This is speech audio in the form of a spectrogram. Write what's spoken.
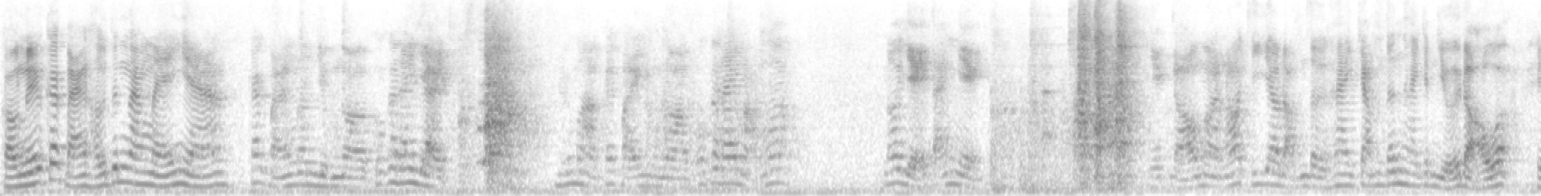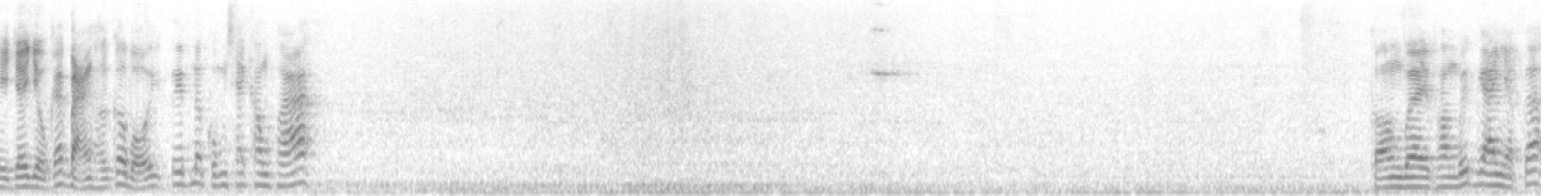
Còn nếu các bạn thử tính năng này ở nhà các bạn nên dùng nồi có cái đáy dày. Nếu mà các bạn dùng nồi có cái đáy mỏng á nó dễ tản nhiệt. Nhiệt độ mà nó chỉ dao động từ 200 đến 250 độ á thì cho dù các bạn thử có bụi bếp nó cũng sẽ không phá. Còn về phần bếp ga Nhật á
